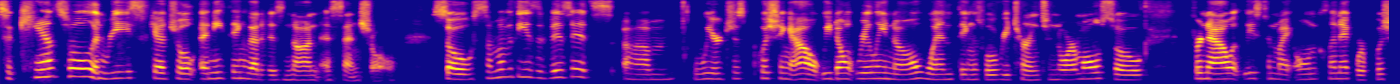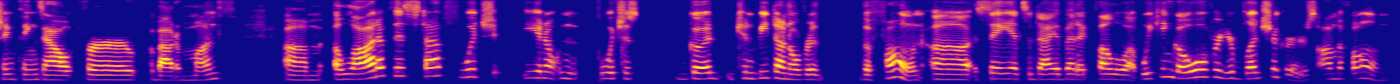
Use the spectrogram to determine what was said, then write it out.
to cancel and reschedule anything that is non essential. So, some of these visits um, we're just pushing out. We don't really know when things will return to normal. So, for now, at least in my own clinic, we're pushing things out for about a month. Um, a lot of this stuff, which you know, which is good, can be done over the phone. Uh, say it's a diabetic follow up, we can go over your blood sugars on the phone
